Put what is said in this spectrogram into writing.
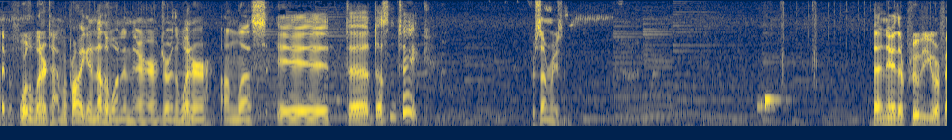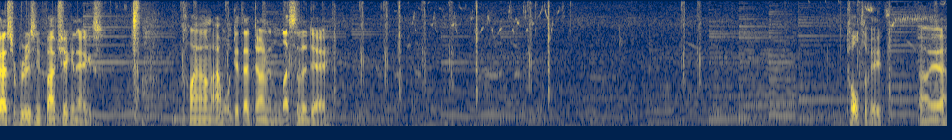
like before the winter time. We'll probably get another one in there during the winter unless it uh, doesn't take for some reason. Veterinary, prove that you are faster producing five chicken eggs. Clown, I will get that done in less than a day. Cultivate. Oh yeah.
